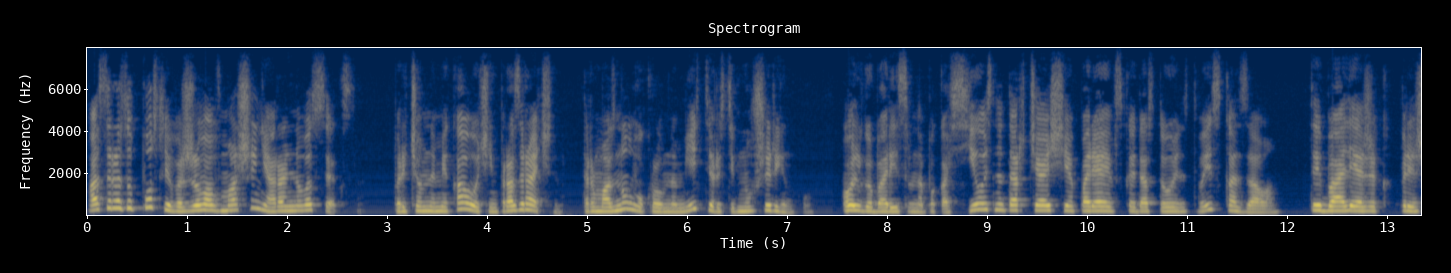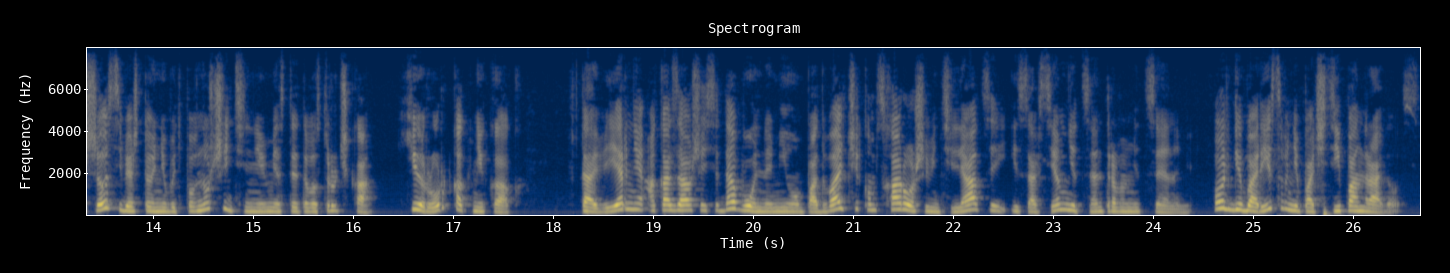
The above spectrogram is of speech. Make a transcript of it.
а сразу после возжелал в машине орального секса. Причем намекал очень прозрачно, тормознул в укромном месте, расстегнув ширинку. Ольга Борисовна покосилась на торчащее паряевское достоинство и сказала, «Ты бы, Олежек, пришел себе что-нибудь повнушительнее вместо этого стручка?» Хирург как-никак. В таверне, оказавшейся довольно милым подвальчиком с хорошей вентиляцией и совсем не центровыми ценами. Ольге Борисовне почти понравилось.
